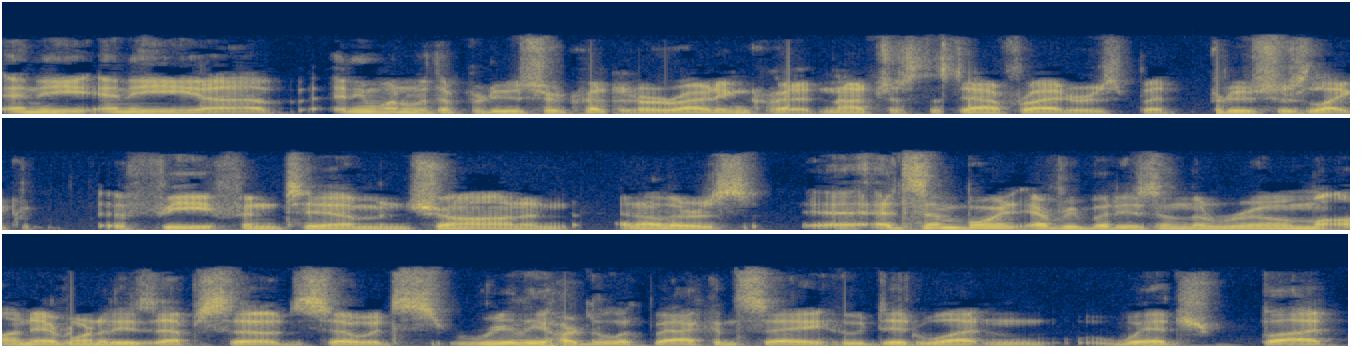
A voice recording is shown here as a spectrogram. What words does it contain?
any any uh, anyone with a producer credit or writing credit, not just the staff writers, but producers like Fief and Tim and Sean and, and others. At some point, everybody's in the room on every one of these episodes. So it's really hard to look back and say who did what and which. But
